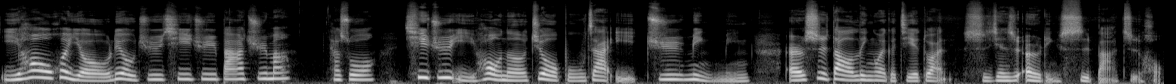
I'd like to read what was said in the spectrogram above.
以后会有六 G、七 G、八 G 吗？他说，七 G 以后呢，就不再以 G 命名，而是到另外一个阶段，时间是二零四八之后，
